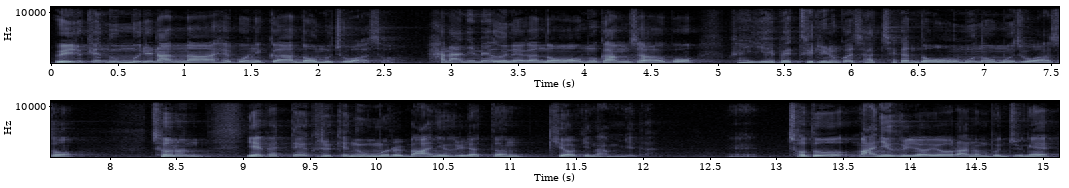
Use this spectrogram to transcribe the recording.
왜 이렇게 눈물이 났나 해보니까 너무 좋아서 하나님의 은혜가 너무 감사하고 그냥 예배 드리는 것 자체가 너무너무 좋아서 저는 예배 때 그렇게 눈물을 많이 흘렸던 기억이 납니다. 예, 저도 많이 흘려요 라는 분 중에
